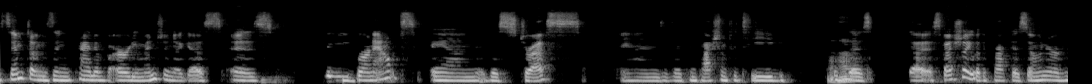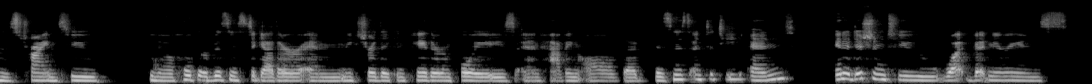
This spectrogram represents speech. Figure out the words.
symptoms, and kind of already mentioned, I guess, is the burnout and the stress and the compassion fatigue, this, uh, especially with a practice owner who's trying to, you know, hold their business together and make sure they can pay their employees and having all the business entity end. In addition to what veterinarians,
